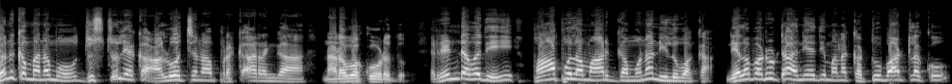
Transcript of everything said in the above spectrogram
గనుక మనము దుష్టుల యొక్క ఆలోచన ప్రకారంగా నడవకూడదు. రెండవది పాపుల మార్గమున నిలువక. నిలబడుట అనేది మన కట్టుబాట్లకు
